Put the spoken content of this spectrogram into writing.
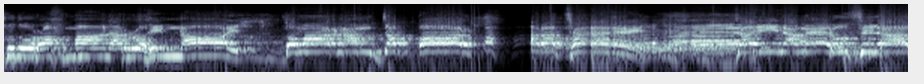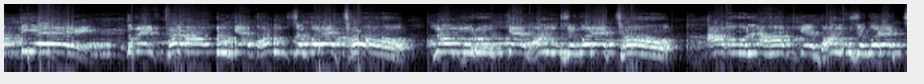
শুধু রহমান আর রহিম নয়, তোমার নাম জব্বার আছে। যেই নামের উসিলা দিয়ে তুমি ফেরাউনকে ধ্বংস করেছ নমরুদকে ধ্বংস করেছ, আবু লাহাবকে ধ্বংস করেছ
